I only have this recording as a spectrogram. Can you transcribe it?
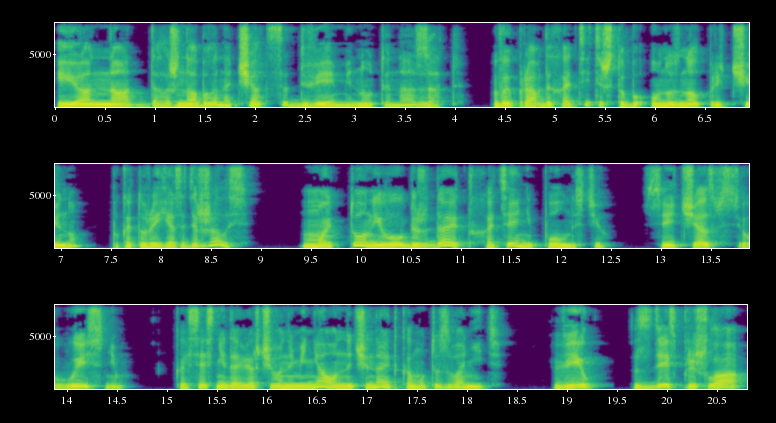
И она должна была начаться две минуты назад. Вы правда хотите, чтобы он узнал причину, по которой я задержалась? Мой тон его убеждает, хотя и не полностью. Сейчас все выясним. Косясь недоверчиво на меня, он начинает кому-то звонить. «Вил, здесь пришла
